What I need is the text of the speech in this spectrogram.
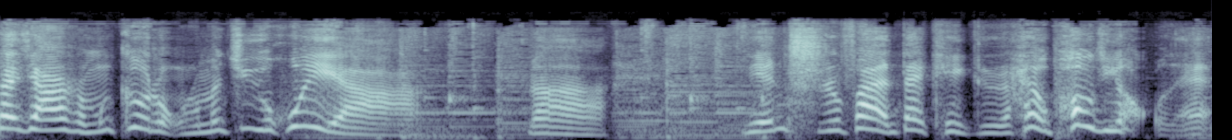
再加上什么各种什么聚会呀，啊，连吃饭带 K 歌，还有泡脚的，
